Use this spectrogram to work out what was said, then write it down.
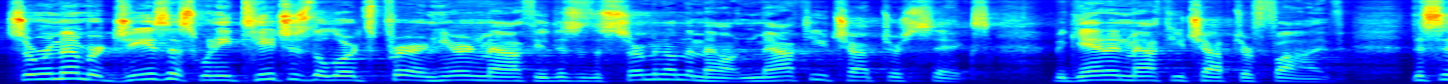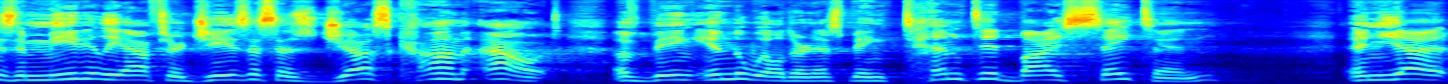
So remember, Jesus, when he teaches the Lord's Prayer, and here in Matthew, this is the Sermon on the Mount, Matthew chapter 6, began in Matthew chapter 5. This is immediately after Jesus has just come out of being in the wilderness, being tempted by Satan, and yet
